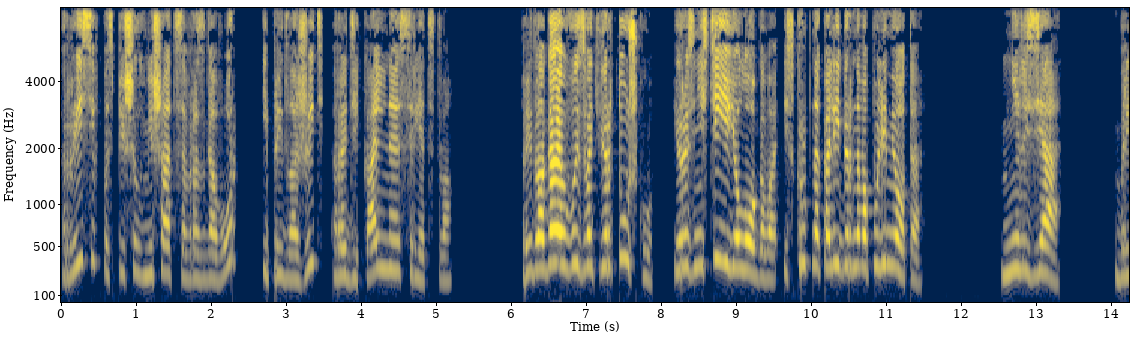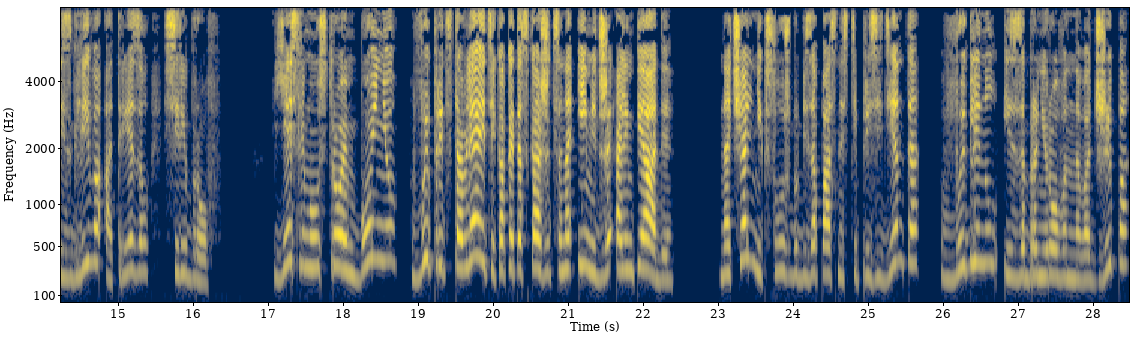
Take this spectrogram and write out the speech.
Рысев поспешил вмешаться в разговор и предложить радикальное средство. Предлагаю вызвать вертушку и разнести ее логово из крупнокалиберного пулемета. Нельзя! Брезгливо отрезал Серебров. Если мы устроим бойню, вы представляете, как это скажется на имидже Олимпиады? Начальник службы безопасности президента выглянул из забронированного джипа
